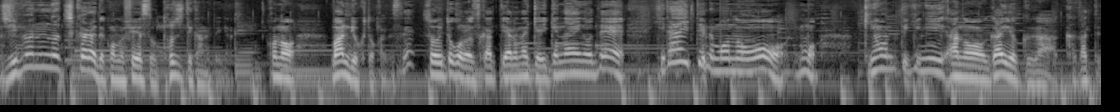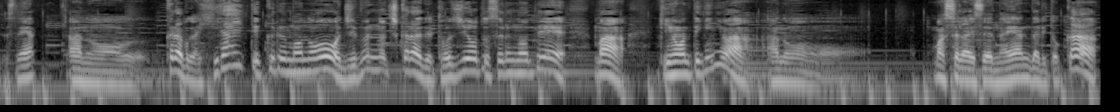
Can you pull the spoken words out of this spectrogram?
自分の力でこのフェースを閉じていかないといけない。この腕力とかですね、そういうところを使ってやらなきゃいけないので、開いてるものを、もう、基本的にあの外力がかかってですねあのクラブが開いてくるものを自分の力で閉じようとするのでまあ基本的にはあのまあ、スライスで悩んだりとか、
